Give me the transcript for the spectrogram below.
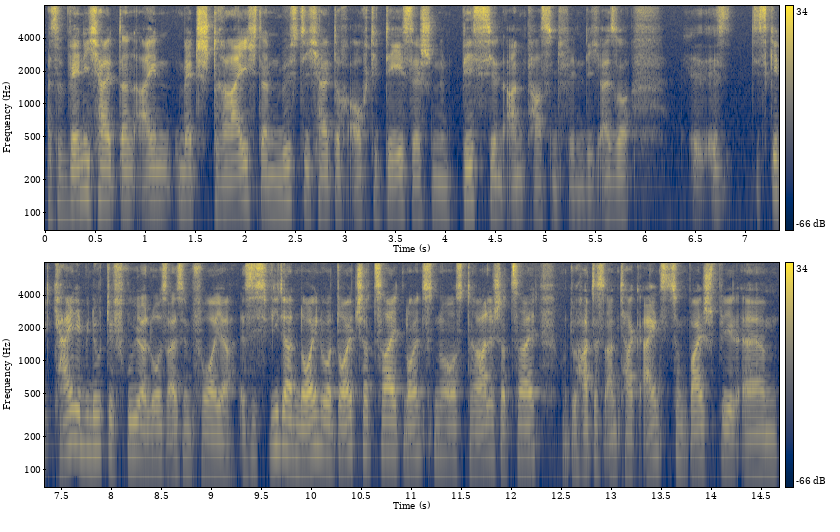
also wenn ich halt dann ein Match streich, dann müsste ich halt doch auch die Day-Session ein bisschen anpassen, finde ich. Also es, es geht keine Minute früher los als im Vorjahr. Es ist wieder 9 Uhr deutscher Zeit, 19 Uhr australischer Zeit und du hattest an Tag 1 zum Beispiel ähm,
